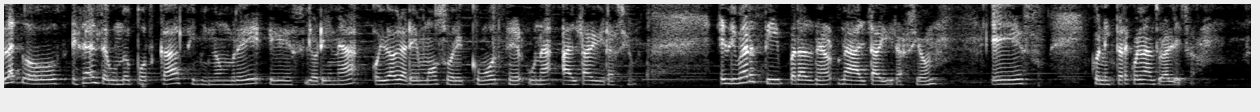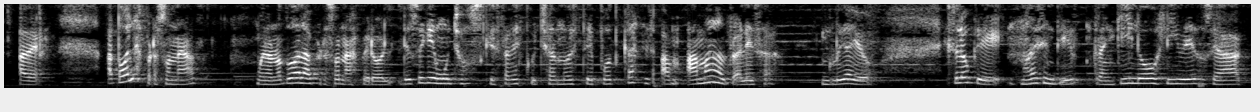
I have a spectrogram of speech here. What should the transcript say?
Hola a todos, este es el segundo podcast y mi nombre es Lorena. Hoy hablaremos sobre cómo tener una alta vibración. El primer tip para tener una alta vibración es conectar con la naturaleza. A ver, a todas las personas, bueno, no todas las personas, pero yo sé que muchos que están escuchando este podcast aman la naturaleza, incluida yo. Es algo que nos hace sentir tranquilos, libres, o sea,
